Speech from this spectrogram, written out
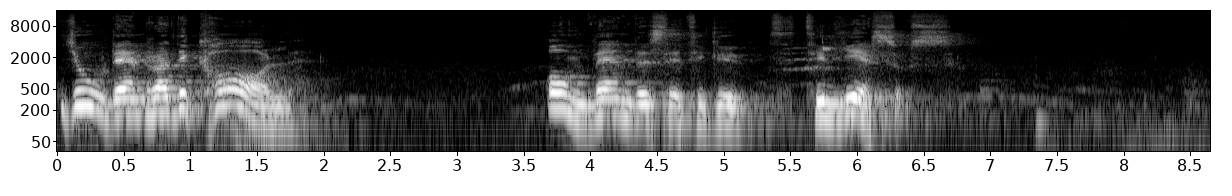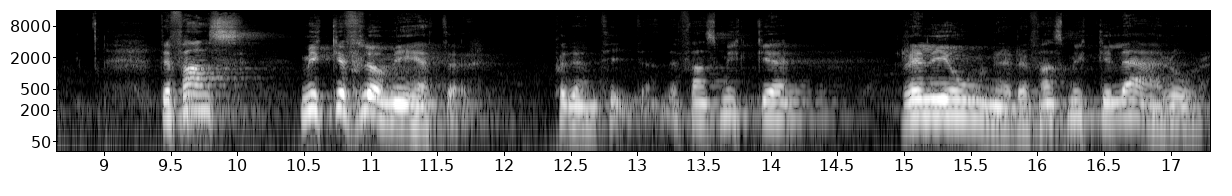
gjorde en radikal omvändelse till Gud, till Jesus. Det fanns mycket flummigheter på den tiden. Det fanns mycket religioner, det fanns mycket läror.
